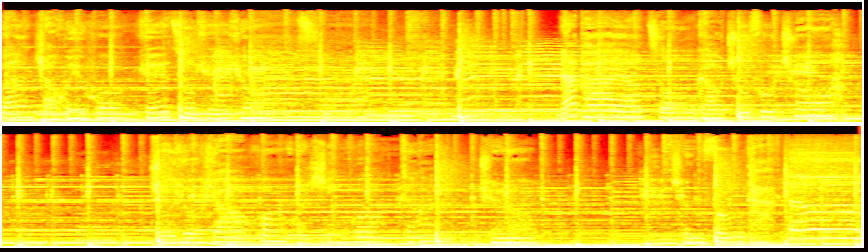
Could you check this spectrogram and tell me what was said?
管找回我，越挫越勇。哪怕要从高处俯冲，这路要我唤醒我的倦容，乘风踏浪。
